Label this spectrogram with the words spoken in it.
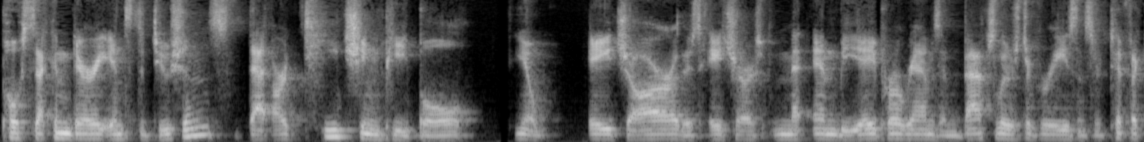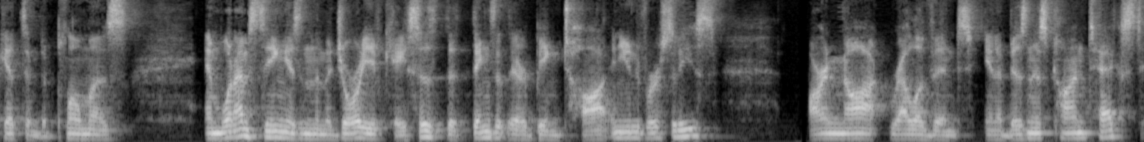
post-secondary institutions that are teaching people, you know, HR. There's HR MBA programs and bachelor's degrees and certificates and diplomas and what I'm seeing is in the majority of cases, the things that they're being taught in universities are not relevant in a business context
